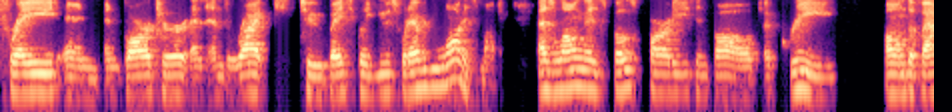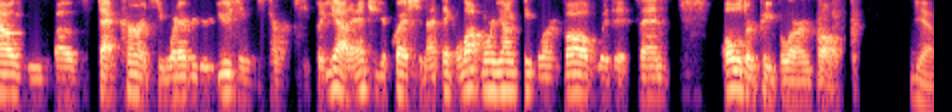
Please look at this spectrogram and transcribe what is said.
trade and and barter and, and the right to basically use whatever you want as money, as long as both parties involved agree on the value of that currency, whatever you're using as currency. But yeah, to answer your question, I think a lot more young people are involved with it than older people are involved. Yeah,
